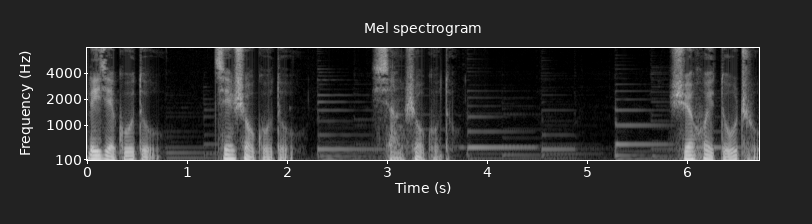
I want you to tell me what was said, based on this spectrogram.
理解孤独，接受孤独，享受孤独。学会独处，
